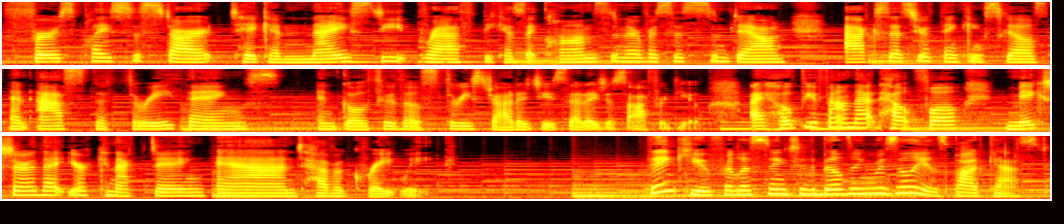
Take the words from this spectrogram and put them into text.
first place to start, take a nice deep breath because it calms the nervous system down, access your thinking skills, and ask the three things and go through those three strategies that I just offered you. Mm-hmm. I hope you found that helpful. Make sure that you're connecting and have a great week. Thank you for listening to the Building Resilience podcast.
